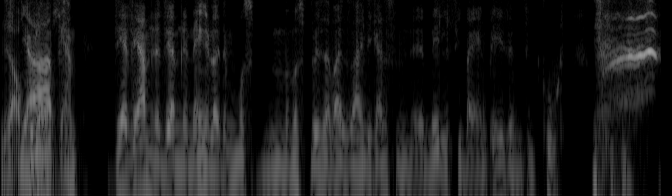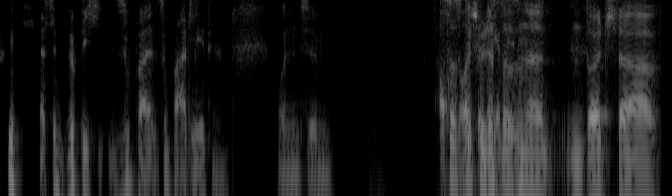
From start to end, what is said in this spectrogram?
ja, wir haben, wir, wir, haben eine, wir haben eine Menge Leute, man muss, man muss böserweise sagen, die ganzen äh, Mädels, die bei NP sind, sind gut. das sind wirklich super, super Athletinnen. Und ähm, Hast du das Gefühl, dass das eine, ein deutscher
